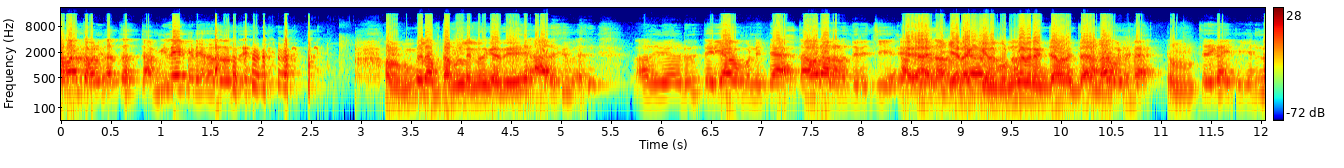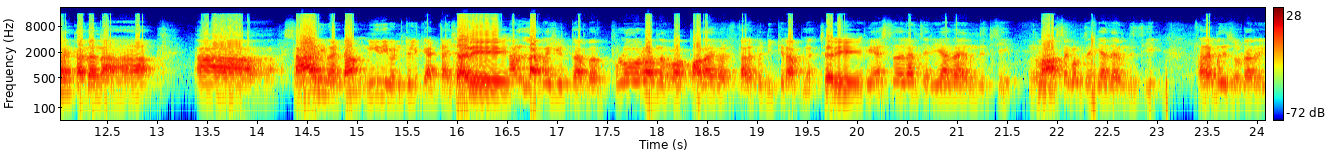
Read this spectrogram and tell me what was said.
வந்த அது தமிழே கிடையாது அது வந்து. அவர் உண்மையில தமிழ்ல என்னதுங்க அது? அது அது எதுவும் தெரியாம பண்ணிட்டேன் தவறா நடந்துருச்சு. எனக்கு இதுக்கு உண்மை அதான் உண்மை. சரிங்களா? இப்ப என்ன கதைனா சாரி வேண்டாம் நீதி வேணும் சொல்லி கேட்டாங்க சரி. நல்லா பேசிட்டு தான் புலோரும் அந்த பதாகை வச்சு தளபதி நிக்கிறாப்ல சரி. பேசுறதெல்லாம் சரியாதான் இருந்துச்சு. வாசகம் சரியாதான் இருந்துச்சு. தளபதி சொல்றாரு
